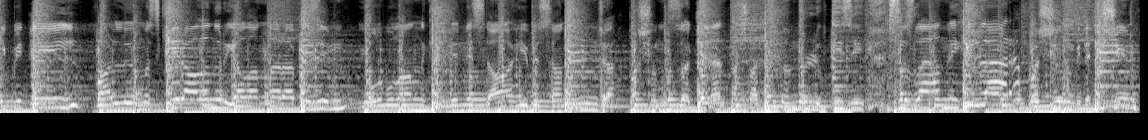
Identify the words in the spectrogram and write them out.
gibi değil. Varlığımız kiralanır yalanlara bizim. Yol bulan kendini sahibi sanınca Başımıza gelen taşlar ömürlük dizi. Sızlayan nehirler başım bir de dişim.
